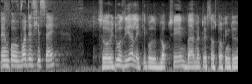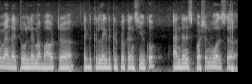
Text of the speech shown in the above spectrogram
And what did he say? So it was yeah like it was blockchain biometrics. I was talking to him and i told him about uh, like the like the cryptocurrency UCO. And then his question was uh,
